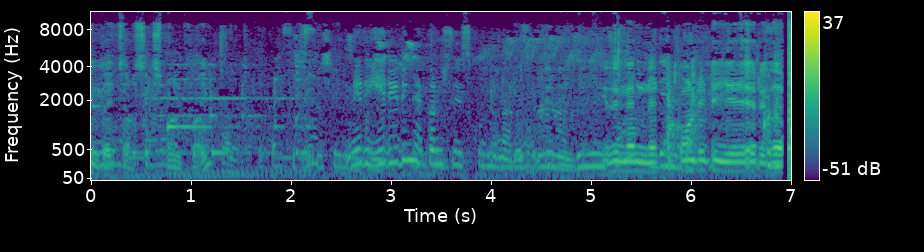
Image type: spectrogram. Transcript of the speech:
ఇంత ఇచ్చారు సిక్స్ పాయింట్ ఫైవ్ మీరు ఈ రీడింగ్ ఎక్కడి నుంచి తీసుకుంటున్నారు? ఇది మేము నెట్ క్వాంటిటీ ఏ రిజర్వ్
